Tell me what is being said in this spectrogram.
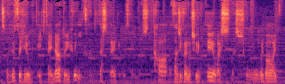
少しずつ広げていきたいなというふうに感じた次第でございました。また次回の収録でお会いしましょう。バイバイ。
